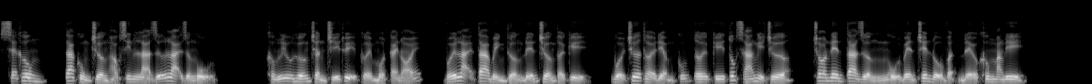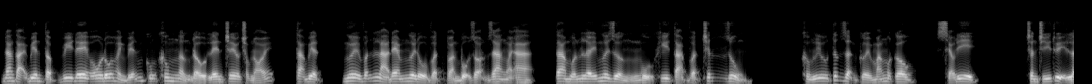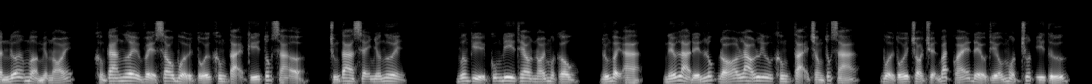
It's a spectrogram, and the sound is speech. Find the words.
Sẽ không, ta cùng trường học xin là giữ lại giường ngủ. Khổng lưu hướng trần trí thụy cười một cái nói, với lại ta bình thường đến trường thời kỳ, buổi trưa thời điểm cũng tới ký túc xá nghỉ trưa, cho nên ta giường ngủ bên trên đồ vật đều không mang đi. Đang tại biên tập video đỗ hoành viễn cũng không ngẩng đầu lên t r e o chọc nói, tạm biệt ngươi vẫn là đem ngươi đồ vật toàn bộ dọn ra ngoài a, ta muốn lấy ngươi giường ngủ khi tạp vật chất dùng. Khổng lưu tức giận cười mắng một câu, xéo đi. Trần trí thụy lần nữa mở miệng nói, khổng ca ngươi về sau buổi tối không tại ký túc xá ở, chúng ta sẽ nhớ ngươi. Vương kỳ cũng đi theo nói một câu, đúng vậy à nếu là đến lúc đó lao lưu không tại trong túc xá, buổi tối trò chuyện bắt quái đều thiếu một chút ý tứ.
